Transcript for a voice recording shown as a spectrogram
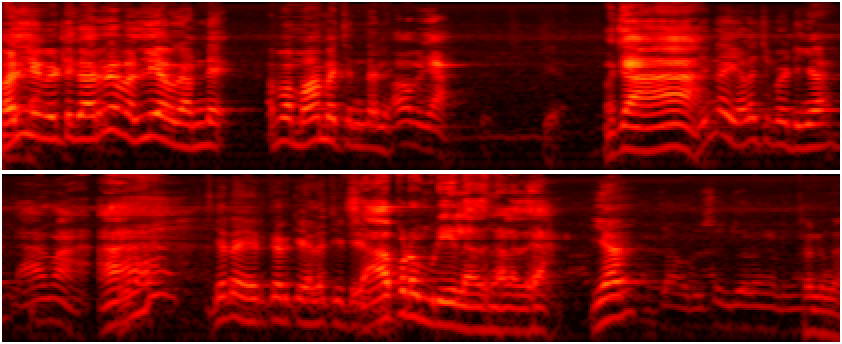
வள்ளி வீட்டுக்காரரு வள்ளி அவங்க அண்ணன் அப்ப மாமச்சன் தானே. மச்சான். என்ன இழைச்சி போயிட்டீங்க? ஆமா. ஆ, என்ன இருக்க இருக்க இழைச்சிட்டு சாப்பிட முடியல அதனாலதான். ஏன்? சொல்லுங்க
